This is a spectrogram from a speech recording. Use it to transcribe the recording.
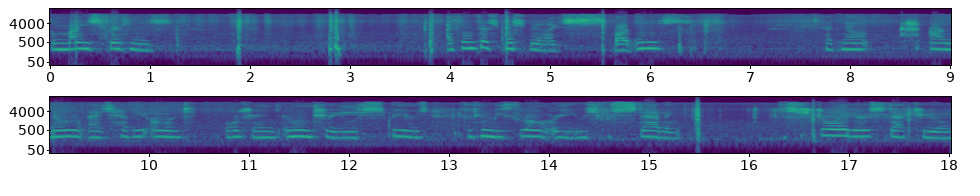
The mighty Speartons. I think they're supposed to be like Spartans. Are known as heavy armored, well trained infantry with spears that can be thrown or used for stabbing. Destroy their statue.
